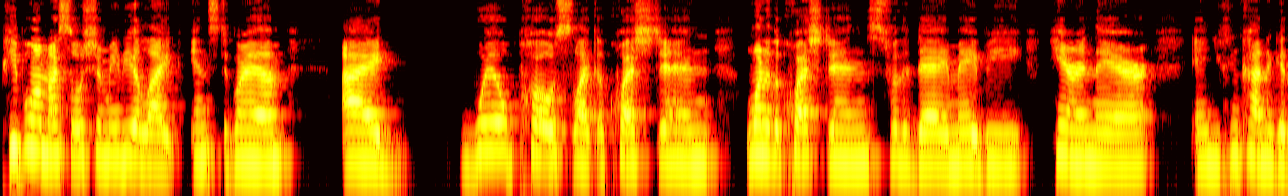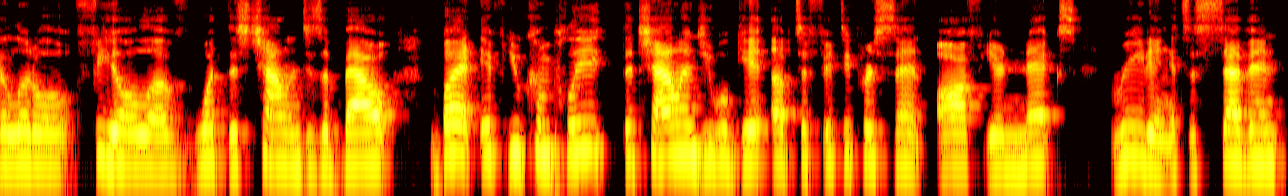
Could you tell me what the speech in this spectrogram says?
people on my social media like Instagram, I will post like a question, one of the questions for the day, maybe here and there, and you can kind of get a little feel of what this challenge is about. But if you complete the challenge, you will get up to 50% off your next reading. It's a seven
